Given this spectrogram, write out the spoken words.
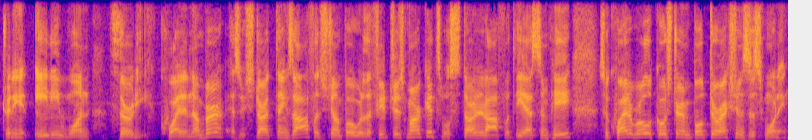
trading at 81.30. Quite a number. As we start things off, let's jump over to the futures markets. We'll start it off with the S&P. So quite a roller coaster in both directions this morning.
